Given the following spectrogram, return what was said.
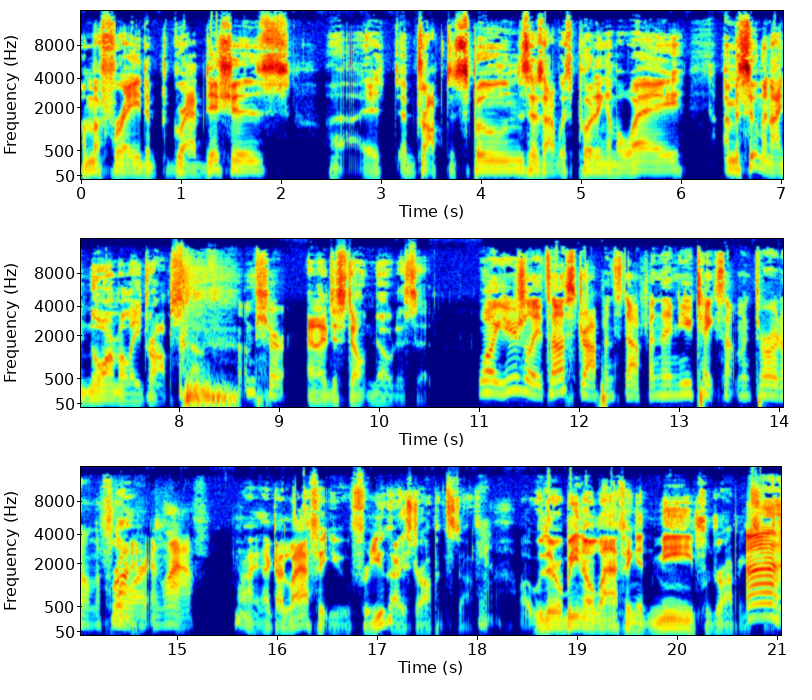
I'm afraid to grab dishes. Uh, I, I dropped the spoons as I was putting them away. I'm assuming I normally drop stuff I'm sure. and I just don't notice it. Well, usually it's us dropping stuff and then you take something and throw it on the floor Right. and laugh. Right. Like I laugh at you for you guys dropping stuff. Yeah. Uh, there will be no laughing at me for dropping stuff.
